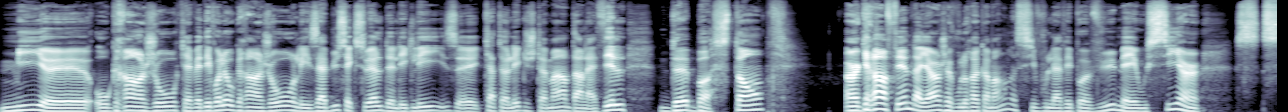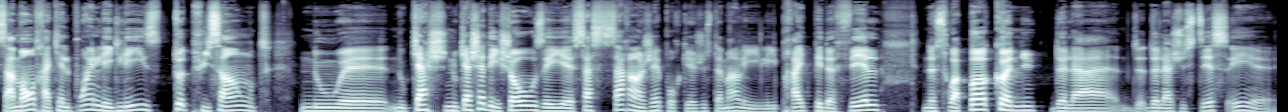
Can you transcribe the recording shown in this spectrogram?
mis euh, au grand jour, qui avait dévoilé au grand jour les abus sexuels de l'Église euh, catholique justement dans la ville de Boston. Un grand film d'ailleurs, je vous le recommande si vous ne l'avez pas vu, mais aussi un, ça montre à quel point l'Église toute puissante nous, euh, nous, cache, nous cachait des choses et ça s'arrangeait pour que justement les, les prêtres pédophiles ne soient pas connus de la, justice et euh,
